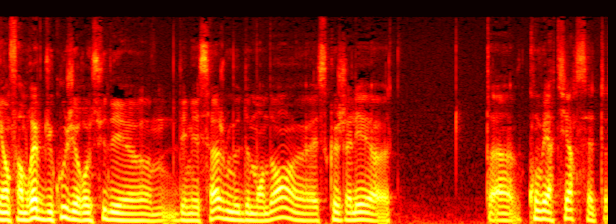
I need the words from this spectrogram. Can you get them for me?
Et enfin bref, du coup, j'ai reçu des, des, messages me demandant est-ce que j'allais convertir cette,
